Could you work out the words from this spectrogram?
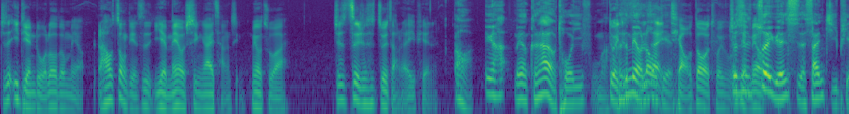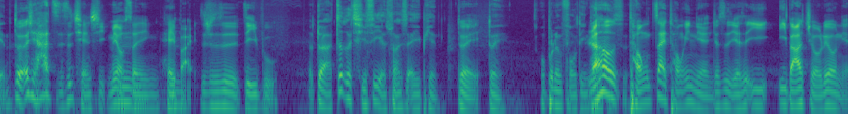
就是一点裸露都没有。然后重点是也没有性爱场景，没有做爱，就是这就是最早的 A 片了。哦，因为他没有，可是他有脱衣服嘛？对，可是没有漏点，挑逗的脱衣服，就是最原始的三级片。对，而且它只是前戏，没有声音，嗯、黑白，这就是第一部。对啊，这个其实也算是 A 片。对对，我不能否定。然后同在同一年，就是也是一一八九六年，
